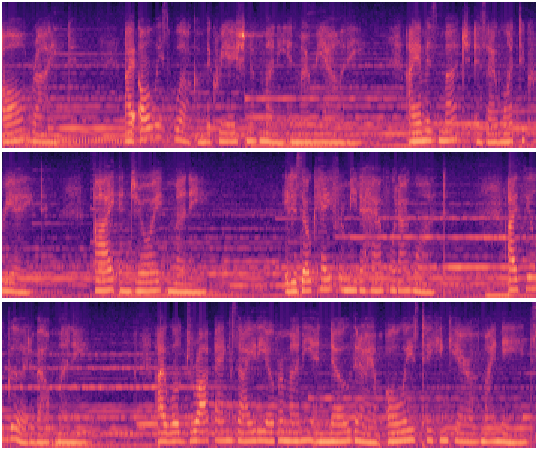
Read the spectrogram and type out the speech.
all right. I always welcome the creation of money in my reality. I am as much as I want to create. I enjoy money. It is okay for me to have what I want. I feel good about money. I will drop anxiety over money and know that I am always taking care of my needs.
